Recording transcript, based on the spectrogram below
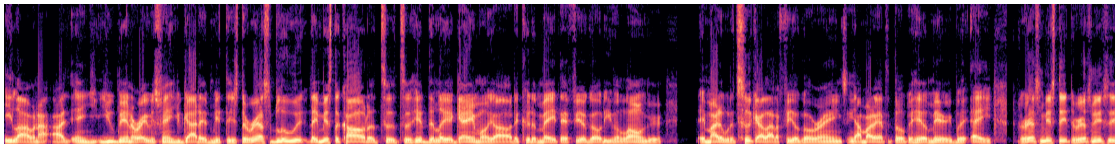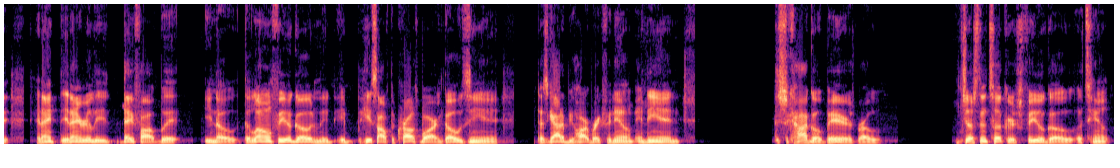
Eli, and I, I and you being a Ravens fan, you gotta admit this. The refs blew it. They missed the call to to, to hit delay a game on y'all. They could have made that field goal even longer. It might have would have took y'all out of field goal range, and y'all might have had to throw up a hail mary. But hey, the refs missed it. The refs missed it. It ain't it ain't really their fault, but you know the long field goal and it, it hits off the crossbar and goes in. That's got to be heartbreak for them. And then the Chicago Bears, bro. Justin Tucker's field goal attempt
